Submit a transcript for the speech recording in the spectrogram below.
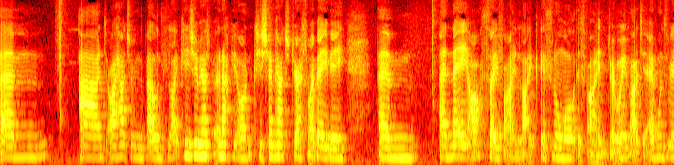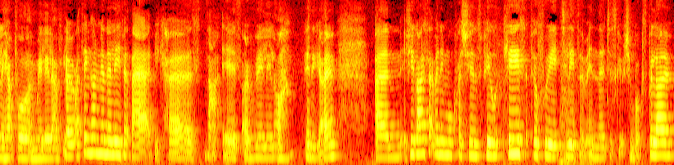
Um, and I had to ring the bell and be like, can you show me how to put a nappy on? Can you show me how to dress my baby? Um, and they are so fine like it's normal it's fine don't worry about it everyone's really helpful and really lovely so i think i'm going to leave it there because that is a really long video um if you guys have any more questions please feel free to leave them in the description box below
